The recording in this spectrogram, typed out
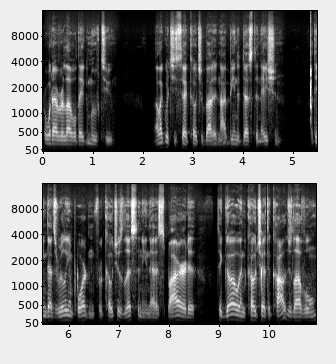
for whatever level they move to. I like what you said, Coach, about it not being a destination. I think that's really important for coaches listening that aspire to to go and coach at the college level,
